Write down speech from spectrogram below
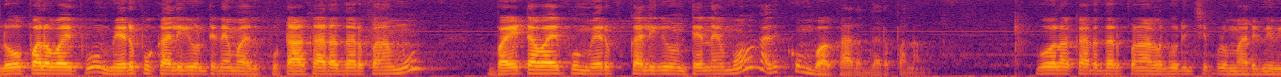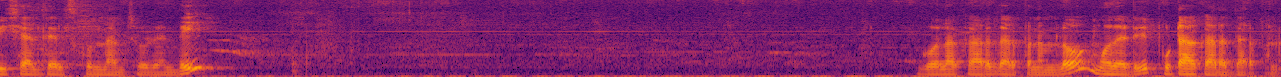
లోపల వైపు మెరుపు కలిగి ఉంటేనేమో అది పుటాకార దర్పణము బయట వైపు మెరుపు కలిగి ఉంటేనేమో అది కుంభాకార దర్పణం. గోళాకార దర్పణాల గురించి ఇప్పుడు మరిన్ని విషయాలు తెలుసుకుందాం చూడండి. గోళాకార దర్పణంలో మొదటిది పుటాకార దర్పణం.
